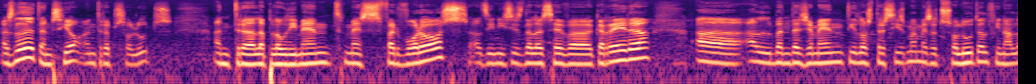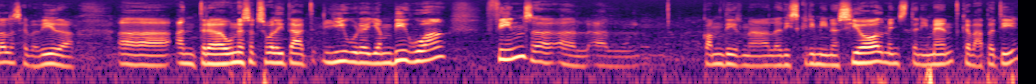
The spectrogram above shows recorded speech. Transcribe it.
és la detenció entre absoluts entre l'aplaudiment més fervorós als inicis de la seva carrera, eh, el bandejament i l'ostracisme més absolut al final de la seva vida, eh, entre una sexualitat lliure i ambigua fins a, a, a, com dir-ne, la discriminació, el menys teniment que va patir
